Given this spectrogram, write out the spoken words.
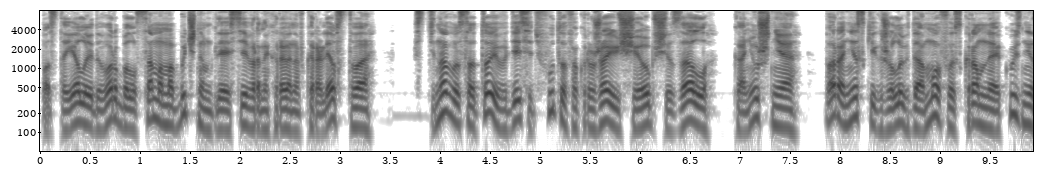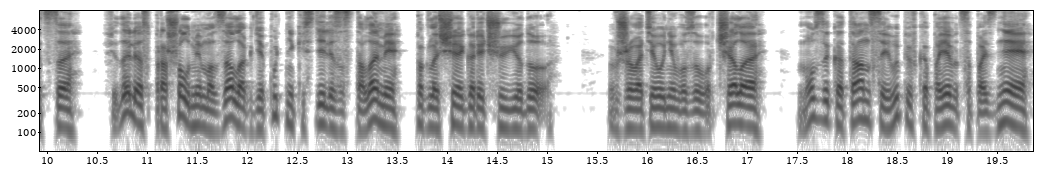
Постоялый двор был самым обычным для северных районов королевства. Стена высотой в 10 футов, окружающая общий зал, конюшня, пара низких жилых домов и скромная кузница, Фиделиас прошёл мимо зала, где путники сидели за столами, поглощая горячую еду. В животе у него заурчало, музыка, танцы и выпивка появятся позднее,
